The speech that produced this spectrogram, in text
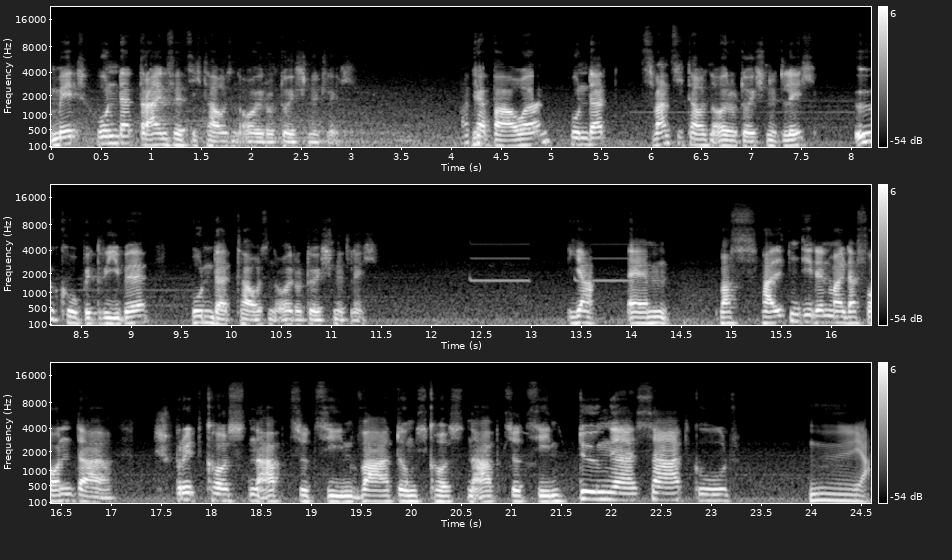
Mit 143.000 Euro durchschnittlich. Ackerbauern 120.000 Euro durchschnittlich. Ökobetriebe 100.000 Euro durchschnittlich. Ja, ähm, was halten die denn mal davon, da Spritkosten abzuziehen, Wartungskosten abzuziehen, Dünger, Saatgut? Ja.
